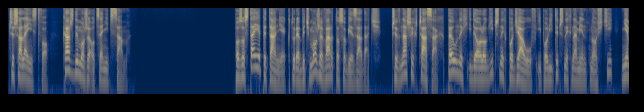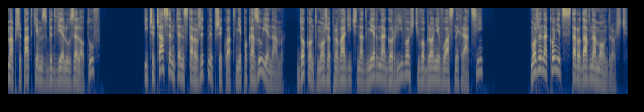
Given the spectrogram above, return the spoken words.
czy szaleństwo, każdy może ocenić sam. Pozostaje pytanie, które być może warto sobie zadać. Czy w naszych czasach, pełnych ideologicznych podziałów i politycznych namiętności, nie ma przypadkiem zbyt wielu zelotów? I czy czasem ten starożytny przykład nie pokazuje nam, dokąd może prowadzić nadmierna gorliwość w obronie własnych racji? Może na koniec starodawna mądrość.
